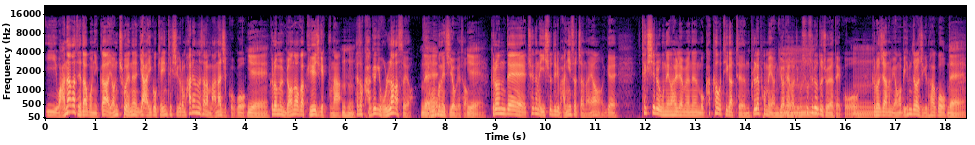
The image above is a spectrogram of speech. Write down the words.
이 완화가 되다 보니까 연초에는 야 이거 개인 택시 그럼 하려는 사람 많아질 거고 예. 그러면 면허가 귀해지겠구나 음흠. 해서 가격이 올라갔어요 네. 대부분의 지역에서 예. 그런데 최근에 이슈들이 많이 있었잖아요 이게 택시를 운행하려면은 뭐 카카오티 같은 플랫폼에 연결해가지고 음. 수수료도 줘야 되고 음. 그러지 않으면 영업이 힘들어지기도 하고 네.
